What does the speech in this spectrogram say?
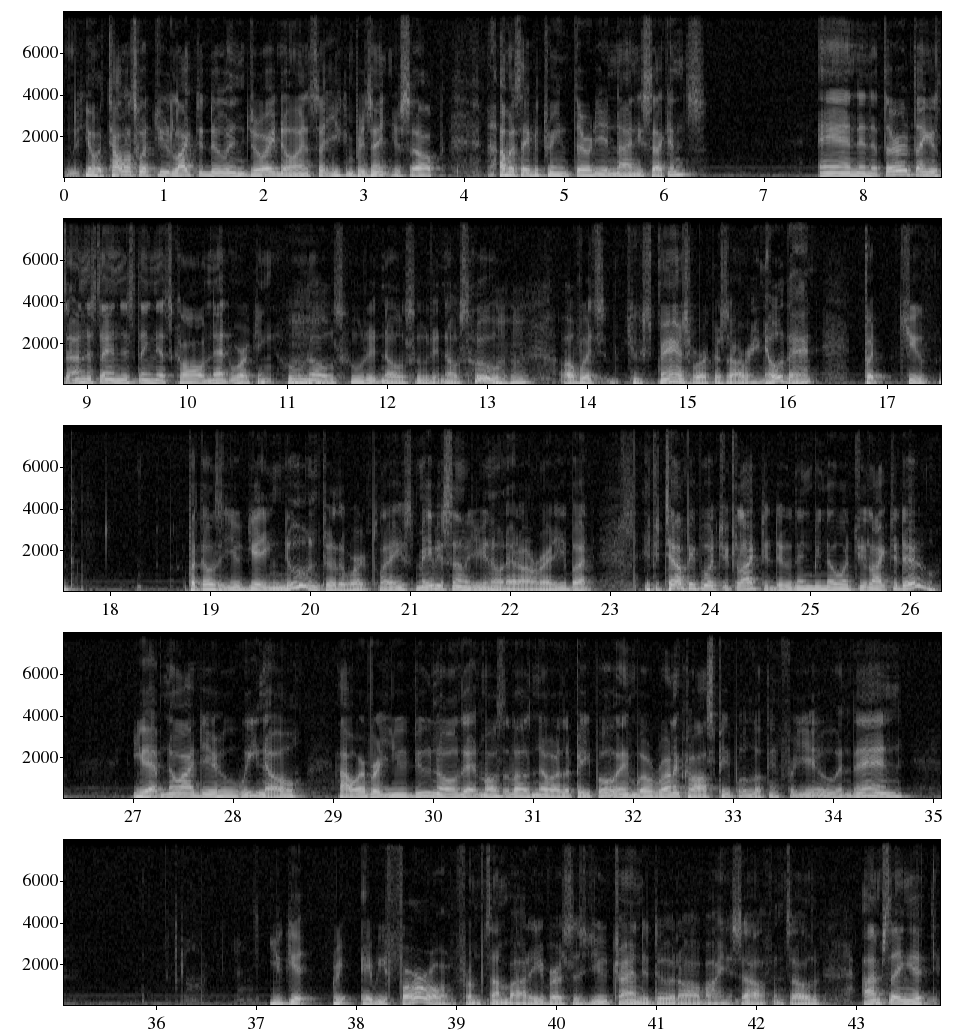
you know, tell us what you like to do, enjoy doing, so you can present yourself. I'm going to say between 30 and 90 seconds. And then the third thing is to understand this thing that's called networking. Who Mm-hmm. knows who that knows who that knows who, of which you experienced workers already know that, but you but those of you getting new into the workplace, maybe some of you know that already, but if you tell people what you'd like to do, then we know what you like to do. You have no idea who we know. However, you do know that most of us know other people, and we'll run across people looking for you, and then you get a referral from somebody versus you trying to do it all by yourself. And so I'm saying it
